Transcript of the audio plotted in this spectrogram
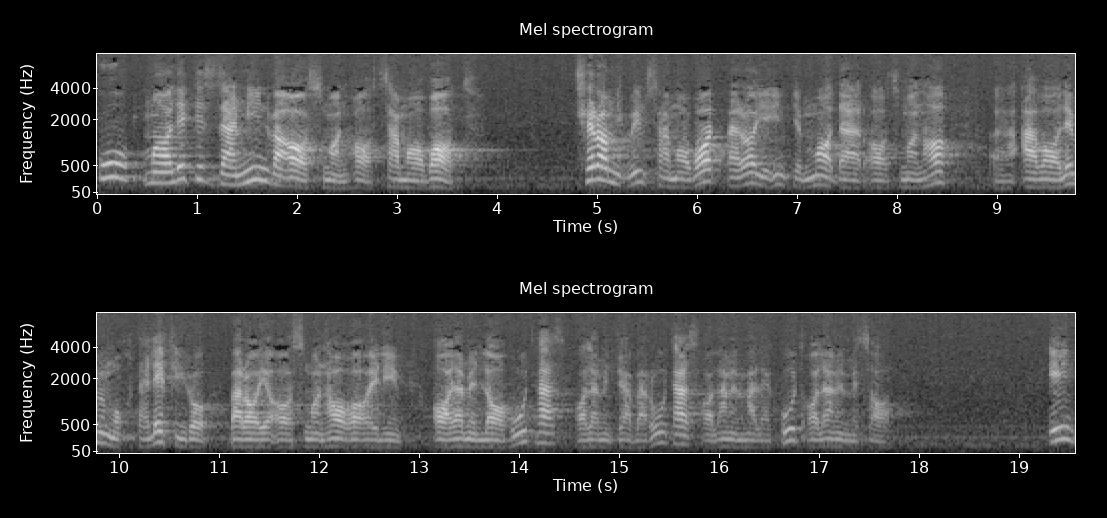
او مالک زمین و آسمان ها سماوات. چرا می‌گوییم سماوات برای اینکه ما در آسمان ها عوالم مختلفی رو برای آسمان ها قائلیم؟ عالم لاهوت هست عالم جبروت هست عالم ملکوت عالم مثال. این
